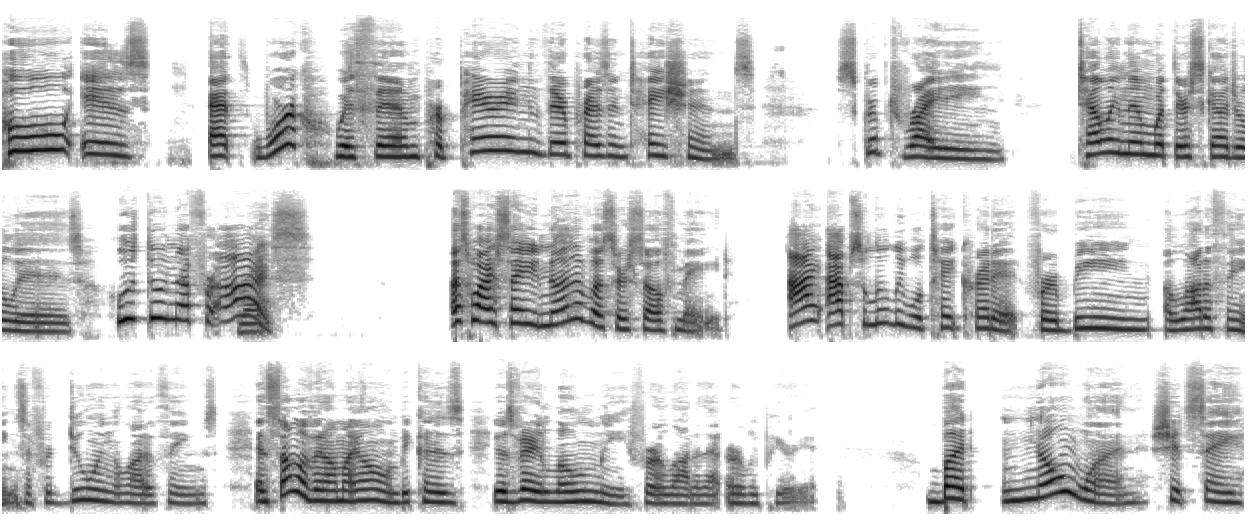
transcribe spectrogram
who is at work with them preparing their presentations, script writing, telling them what their schedule is. Who's doing that for right. us? That's why I say none of us are self made. I absolutely will take credit for being a lot of things and for doing a lot of things, and some of it on my own because it was very lonely for a lot of that early period. But no one should say,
